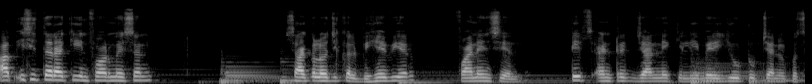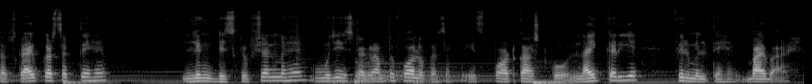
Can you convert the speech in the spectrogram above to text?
आप इसी तरह की information psychological behaviour financial tips and trick जानने के लिए मेरे यूट्यूब चैनल को सब्सक्राइब कर सकते हैं। लिंक डिस्क्रिप्शन में है। मुझे इंस्टाग्राम पे फॉलो कर सकते हैं। इस पॉडकास्ट को लाइक करिए। फिर मिलते हैं। बाय बाय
